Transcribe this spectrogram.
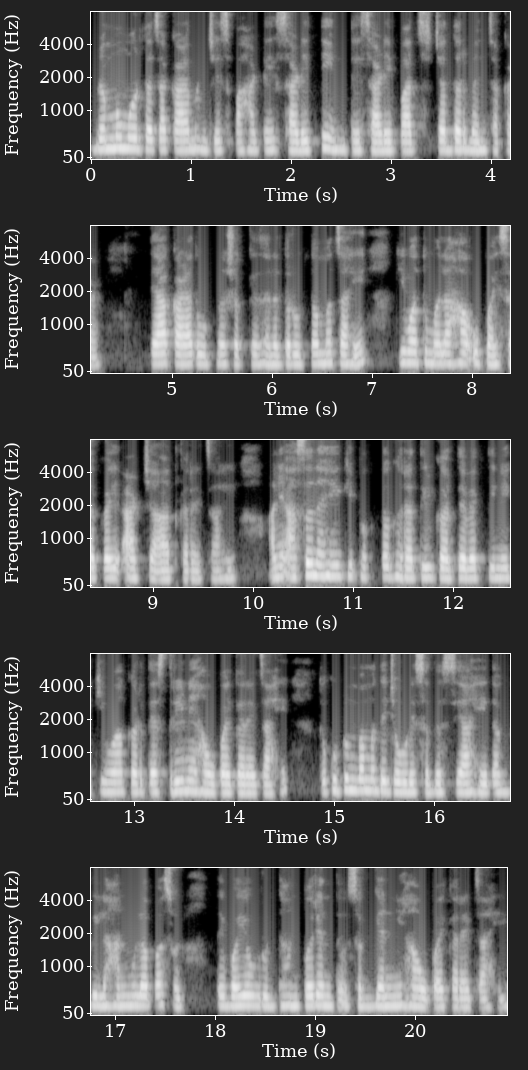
ब्रह्ममुहूर्ताचा काळ म्हणजेच पहाटे साडेतीन ते साडेपाचच्या दरम्यानचा काळ. त्या काळात उठणं शक्य झालं तर उत्तमच आहे किंवा तुम्हाला हा उपाय सकाळी आठच्या आत करायचा आहे. आणि असं नाही की फक्त घरातील कर्त्या व्यक्तीने किंवा कर्त्या स्त्रीने हा उपाय करायचा आहे. तर कुटुंबामध्ये जेवढे सदस्य आहेत अगदी लहान मुलापासून ते वयोवृद्धांपर्यंत सगळ्यांनी हा उपाय करायचा आहे.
